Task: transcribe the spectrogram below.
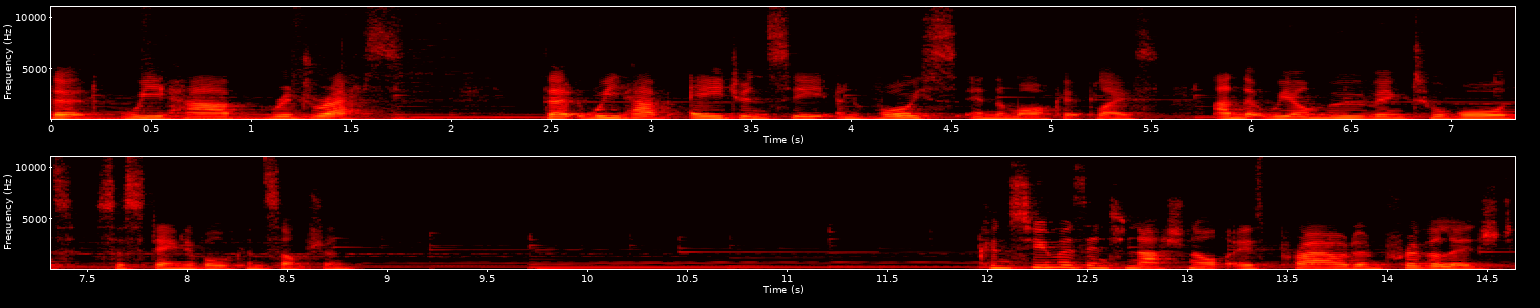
that we have redress, that we have agency and voice in the marketplace, and that we are moving towards sustainable consumption. Consumers International is proud and privileged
